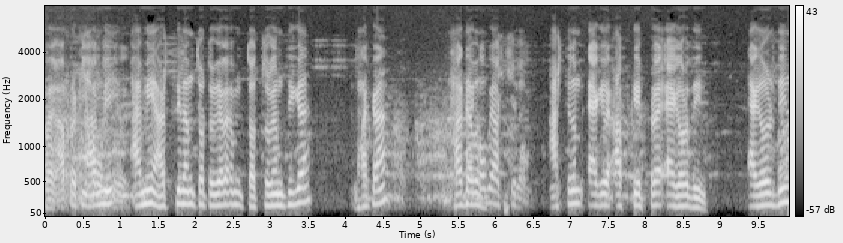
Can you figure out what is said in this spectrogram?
হ্যাঁ আপনার কি আমি আমি আসছিলাম চট্টগ্রাম চট্টগ্রাম থেকে ঢাকা। হায়দ্রাবাদ কবে আসছিলেন? আসছিলাম আজকে প্রায় এগারো দিন। এগারো দিন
